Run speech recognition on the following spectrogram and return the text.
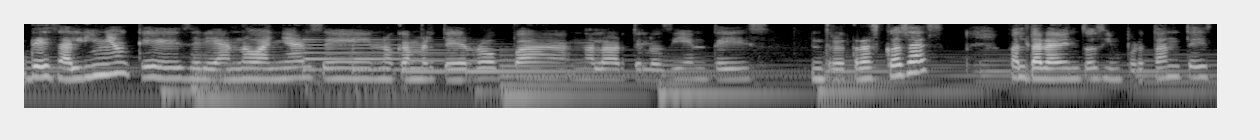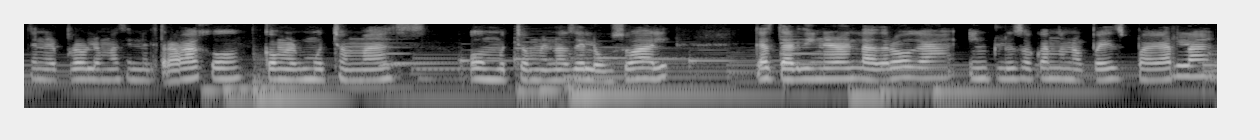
desaliño, que sería no bañarse, no cambiarte de ropa, no lavarte los dientes, entre otras cosas. Faltar eventos importantes, tener problemas en el trabajo, comer mucho más o mucho menos de lo usual, gastar dinero en la droga, incluso cuando no puedes pagarla,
